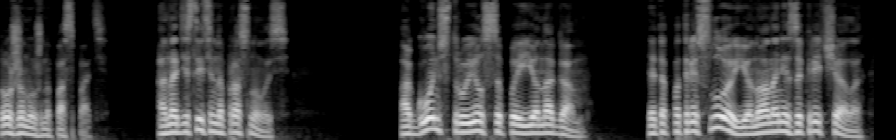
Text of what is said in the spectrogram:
тоже нужно поспать. Она действительно проснулась. Огонь струился по ее ногам. Это потрясло ее, но она не закричала —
